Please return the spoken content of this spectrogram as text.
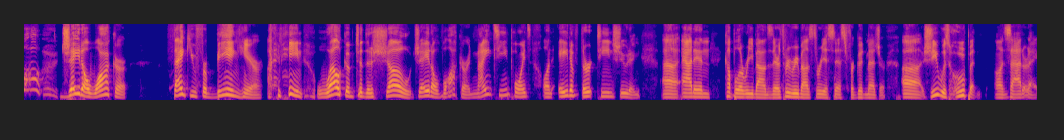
Jada Walker. Thank you for being here. I mean, welcome to the show, Jada Walker. 19 points on 8 of 13 shooting. Uh, add in a couple of rebounds there, three rebounds, three assists for good measure. Uh, she was hooping on Saturday,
